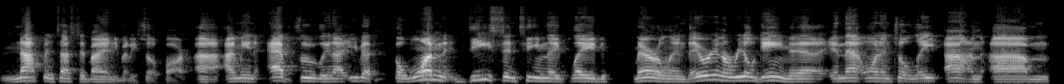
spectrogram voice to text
not been tested by anybody so far. Uh, I mean, absolutely not. Even the one decent team they played Maryland. They were in a real game uh, in that one until late on. Um,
